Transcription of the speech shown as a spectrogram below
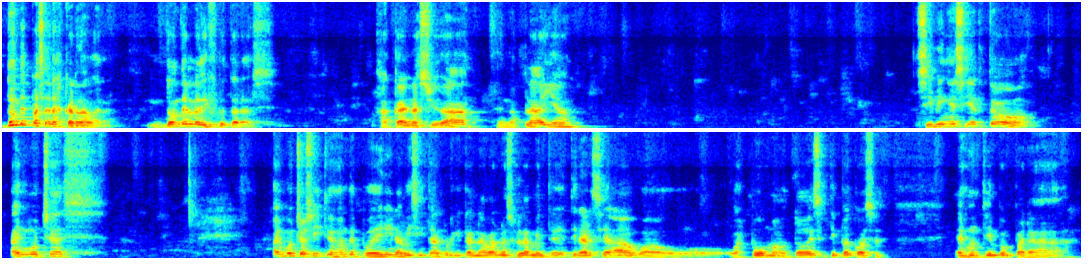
¿Dónde pasarás carnaval? ¿Dónde lo disfrutarás? ¿Acá en la ciudad? ¿En la playa? Si bien es cierto, hay muchas hay muchos sitios donde poder ir a visitar, porque carnaval no es solamente de tirarse agua o, espuma o todo ese tipo de cosas, es un tiempo para,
